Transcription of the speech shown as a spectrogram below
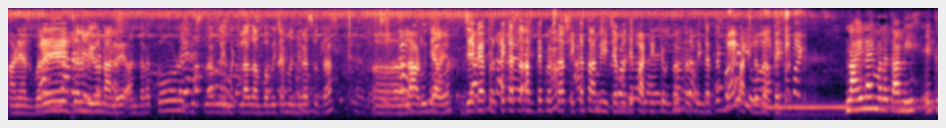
आणि आज बरेच जण मिळून आलोय. अंधारात कोणच दिसणार नाही म्हटलं आज अंबाबाईच्या मंदिरात सुद्धा अं, लाडू द्यावं. जे काय प्रत्येकाचं असते प्रसाद एकाच आम्ही ह्याच्यामध्ये पाठीत ठेवतो. प्रत्येकाचं वाटलं जातंय. नाही नाही म्हणत आम्ही. एक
